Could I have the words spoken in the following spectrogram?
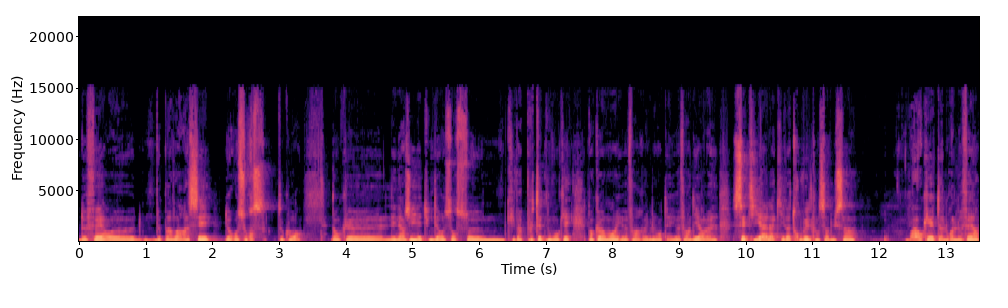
de faire, euh, de pas avoir assez de ressources tout court. Donc euh, l'énergie est une des ressources euh, qui va peut-être nous manquer. Donc à un moment, il va falloir réglementer. Il va falloir dire bah, cette IA là qui va trouver le cancer du sein, bah ok, t'as le droit de le faire.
